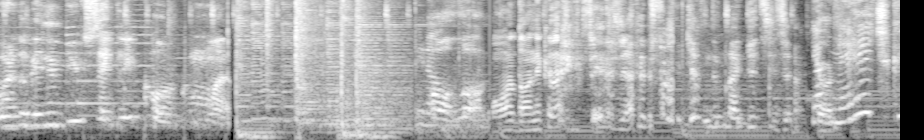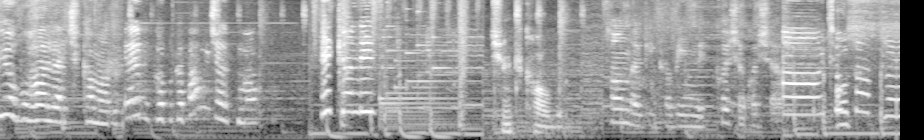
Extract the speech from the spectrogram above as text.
Bu arada benim yükseklik korkum var. Biraz. Allah. Oha daha ne kadar yani. Sanki kendimden geçeceğim. Ya Gör. nereye çıkıyor bu hala çıkamadı? E bu kapı kapanmayacak mı? Tek yöndeyiz. Çünkü kaldım. Son dakika bindik koşa koşa. Aa çok As- tatlı.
